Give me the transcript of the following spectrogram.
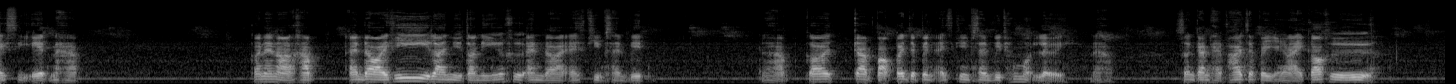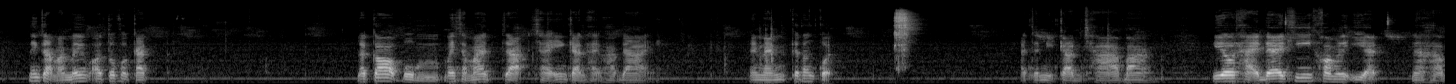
ICS นะครับ ก็แน่นอนครับ Android ที่รันอยู่ตอนนี้ก็คือ Android Ice Cream Sandwich นะครับก็การปรับก็จะเป็น Ice Cream Sandwich ทั้งหมดเลยนะครับ ส่วนการถ่ายภาพจะเป็นอย่างไรก็คือ เนื่องจากมันไม่ออโต้โฟกัส แล้วก็ปุ่มไม่สามารถจะใช้ในการถ่ายภาพได้ ดังนั้นก็ต้องกด อาจจะมีการช้าบ้างวิดีโอถ่ายได้ที่ความละเอียดนะครับ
